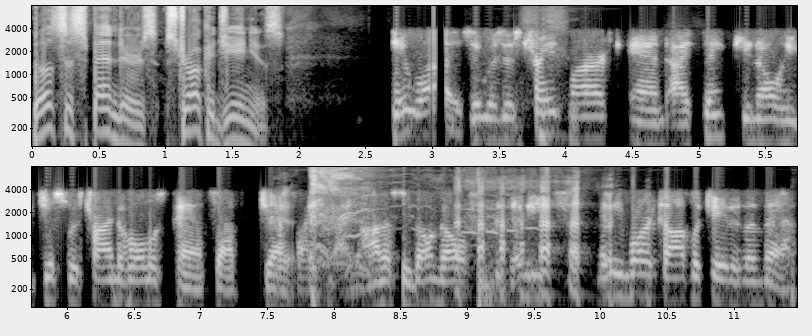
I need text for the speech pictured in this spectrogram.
those suspenders, stroke of genius. It was. It was his trademark, and I think you know he just was trying to hold his pants up, Jeff. Yeah. I, I, honestly don't know if it's any any more complicated than that.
